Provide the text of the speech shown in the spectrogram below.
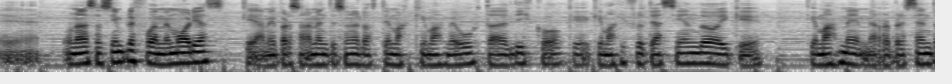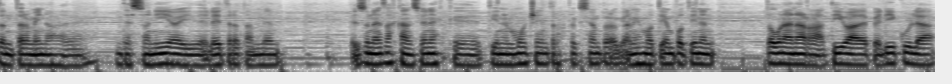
Eh, uno de esos simples fue Memorias, que a mí personalmente es uno de los temas que más me gusta del disco, que, más disfruté haciendo y que, más me, representa en términos de, sonido y de letra también. Es una de esas canciones que tienen mucha introspección, pero que al mismo tiempo tienen toda una narrativa de película,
